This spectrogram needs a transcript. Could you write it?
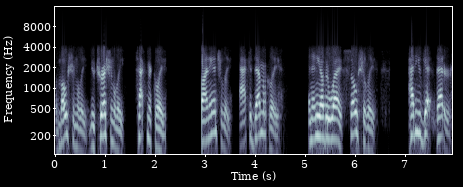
emotionally, nutritionally, technically, financially, academically, in any other way, socially. How do you get better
